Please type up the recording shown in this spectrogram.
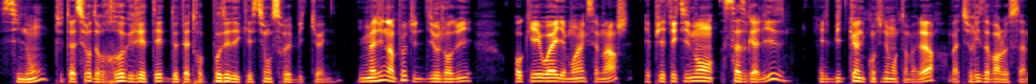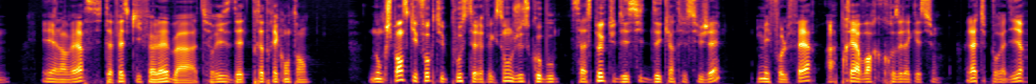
Sinon, tu t'assures de regretter de t'être posé des questions sur le Bitcoin. Imagine un peu, tu te dis aujourd'hui, ok, ouais, il y a moyen que ça marche, et puis effectivement, ça se réalise, et le Bitcoin continue à monter en valeur, bah, tu risques d'avoir le somme. Et à l'inverse, si tu as fait ce qu'il fallait, bah, tu risques d'être très très content. Donc je pense qu'il faut que tu pousses tes réflexions jusqu'au bout. Ça se peut que tu décides d'écarter le sujet, mais il faut le faire après avoir creusé la question. Là, tu pourrais dire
